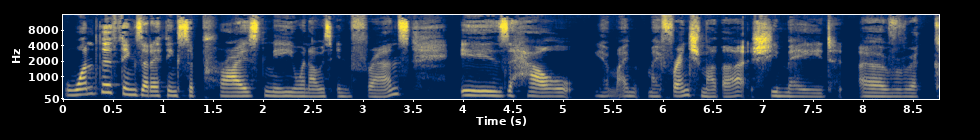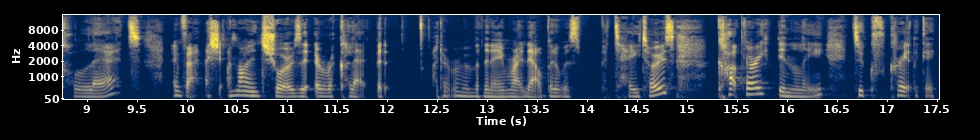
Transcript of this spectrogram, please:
One of the things that I think surprised me when I was in France is how you know, my, my French mother, she made a raclette. In fact, actually, I'm not even sure it was a raclette, but I don't remember the name right now, but it was potatoes cut very thinly to create like a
